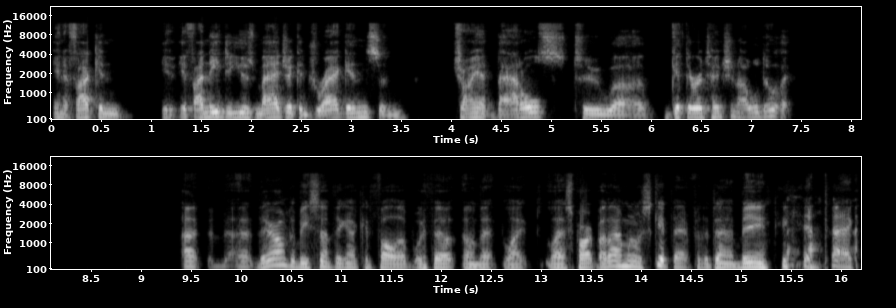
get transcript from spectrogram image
And if I can, if, if I need to use magic and dragons and giant battles to uh, get their attention, I will do it. Uh, uh, there ought to be something I could follow up with uh, on that like, last part, but I'm going to skip that for the time being. Get back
